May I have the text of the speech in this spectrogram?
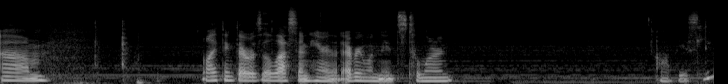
Um, well, I think there was a lesson here that everyone needs to learn. Obviously.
